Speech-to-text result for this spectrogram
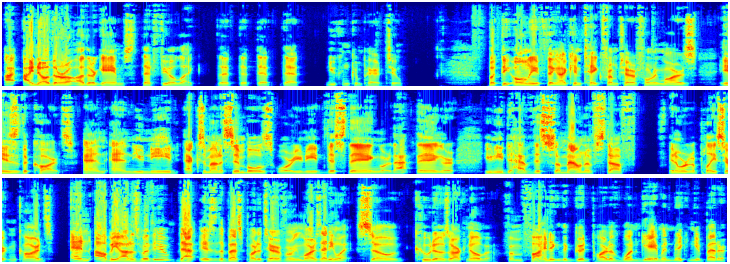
I, I know there are other games that feel like that that that that you can compare it to. But the only thing I can take from Terraforming Mars is the cards. And, and you need X amount of symbols, or you need this thing, or that thing, or you need to have this amount of stuff in order to play certain cards. And I'll be honest with you, that is the best part of Terraforming Mars anyway. So kudos Ark Nova from finding the good part of one game and making it better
